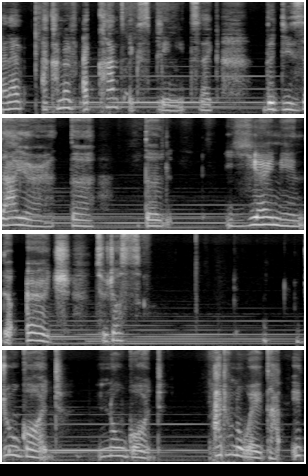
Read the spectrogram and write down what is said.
My life, I I can't explain it. Like the desire, the, the yearning, the urge to just do God, know God. I don't know where it at. It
